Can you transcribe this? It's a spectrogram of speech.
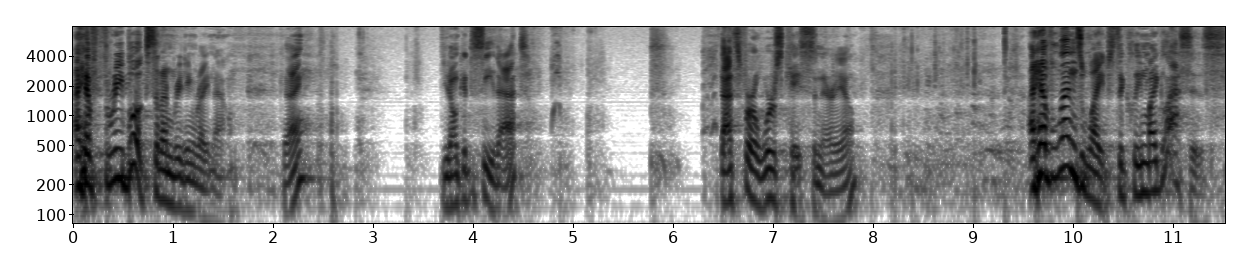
I have three books that I'm reading right now. Okay? You don't get to see that. That's for a worst case scenario. I have lens wipes to clean my glasses.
